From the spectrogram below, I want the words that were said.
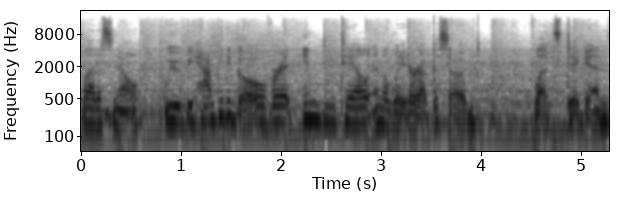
let us know. We would be happy to go over it in detail in a later episode. Let's dig in.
